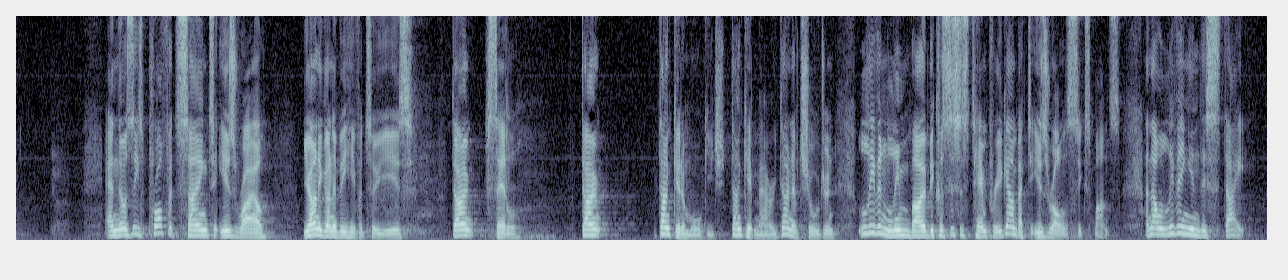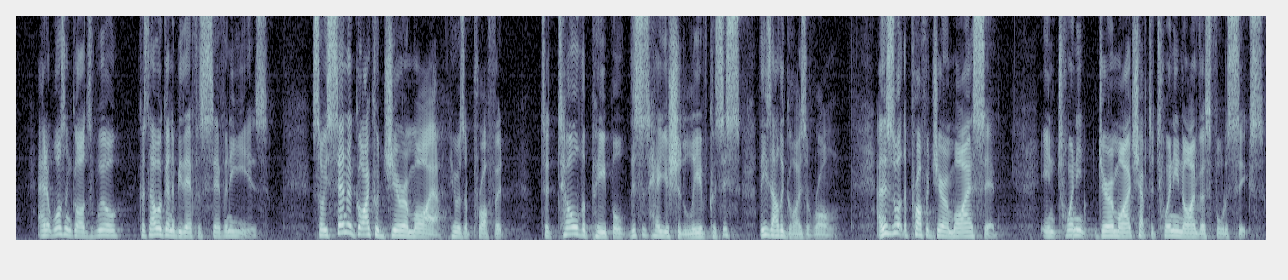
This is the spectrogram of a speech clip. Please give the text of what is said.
And there was these prophets saying to Israel, You're only going to be here for two years. Don't settle. Don't, don't get a mortgage. Don't get married. Don't have children. Live in limbo because this is temporary. You're going back to Israel in six months. And they were living in this state. And it wasn't God's will because they were going to be there for 70 years. So he sent a guy called Jeremiah, who was a prophet, to tell the people this is how you should live because these other guys are wrong. And this is what the prophet Jeremiah said in 20, Jeremiah chapter 29, verse 4 to 6.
